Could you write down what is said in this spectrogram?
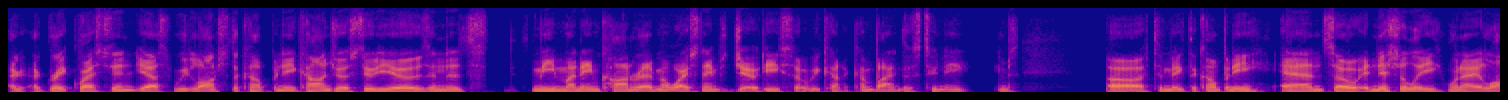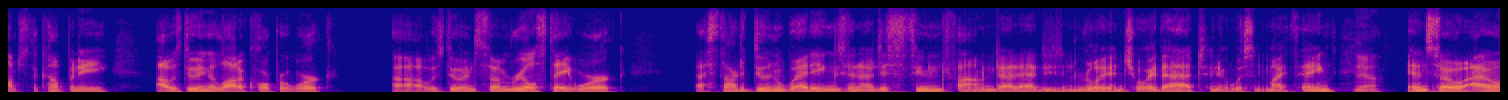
a, great question. Yes, we launched the company Conjo Studios, and it's, it's me, my name Conrad, my wife's name's Jody, so we kind of combined those two names uh, to make the company. And so initially, when I launched the company, I was doing a lot of corporate work. Uh, I was doing some real estate work, I started doing weddings and I just soon found that I didn't really enjoy that and it wasn't my thing. Yeah. And so I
